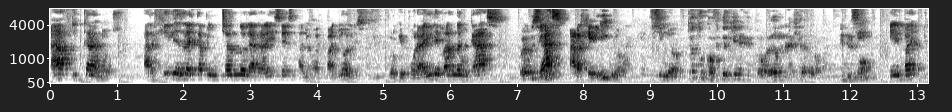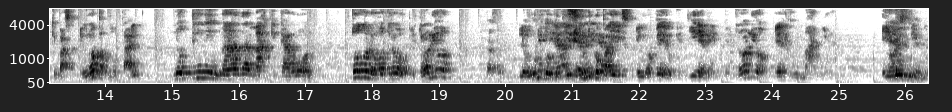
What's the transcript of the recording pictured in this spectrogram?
africanos. Argelia ya le está pinchando las narices a los españoles, porque por ahí le mandan gas, Pero es gas argelino. Sino, Todo esto es un conflicto de quién es el proveedor de energía de Europa, en el Sí. fondo. el ¿qué pasa? Europa como tal no tiene nada más que carbón. Todo lo otro, petróleo. Lo único que tiene, el único país europeo que tiene petróleo es Rumania. El No es único.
